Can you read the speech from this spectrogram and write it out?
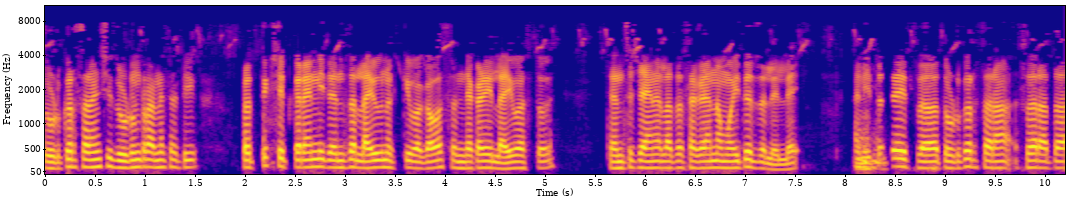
तोडकर सरांशी जोडून राहण्यासाठी प्रत्येक शेतकऱ्यांनी त्यांचा लाईव्ह नक्की बघावा. संध्याकाळी लाईव्ह असतोय. त्यांचं चॅनल आता सगळ्यांना माहितच झालेलं आहे. आणि. तसेच तोडकर सरा सर आता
